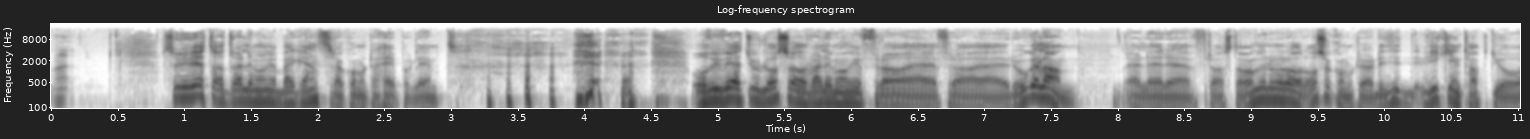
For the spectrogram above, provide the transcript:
nei. Så vi vet at veldig mange bergensere kommer til å heie på Glimt. og vi vet jo også at veldig mange fra, fra Rogaland, eller eh, fra Stavanger-området, også kommer til å gjøre det. Viking tapte jo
